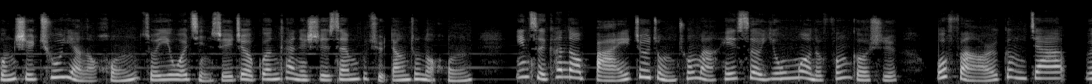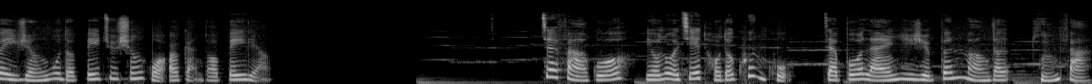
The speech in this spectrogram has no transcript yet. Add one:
同时出演了红，所以我紧随着观看的是三部曲当中的红。因此，看到白这种充满黑色幽默的风格时，我反而更加为人物的悲剧生活而感到悲凉。在法国流落街头的困苦，在波兰日日奔忙的贫乏。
